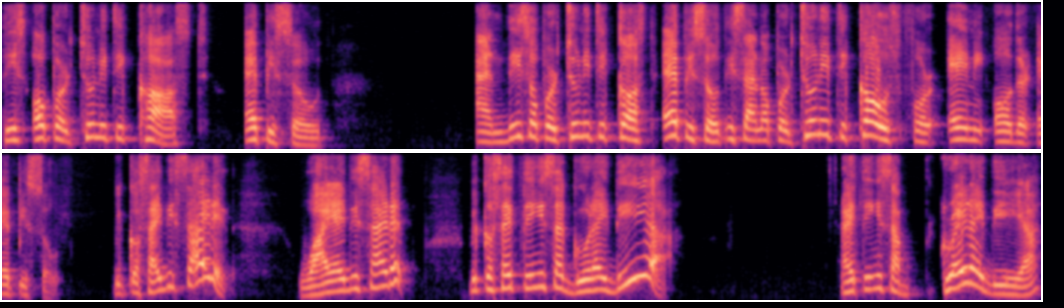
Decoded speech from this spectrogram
this opportunity cost episode. And this opportunity cost episode is an opportunity cost for any other episode because I decided. Why I decided? Because I think it's a good idea. I think it's a great idea.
